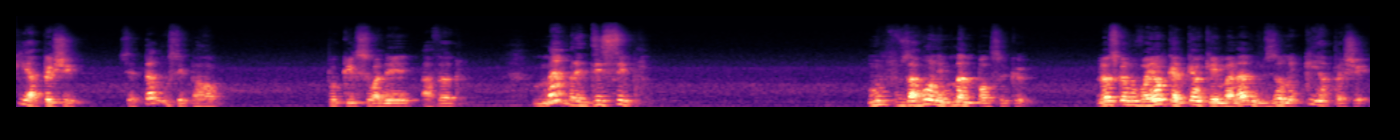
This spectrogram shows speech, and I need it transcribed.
qui a péché? Cet homme ou ses parents? Pour qu'il soit né aveugle. Même les disciples, nous, avons les mêmes pensées qu'eux. Lorsque nous voyons quelqu'un qui est malade, nous disons, mais qui a péché?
